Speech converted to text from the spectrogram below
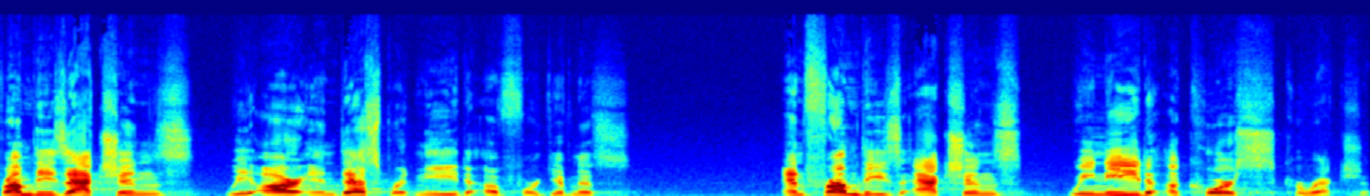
From these actions, we are in desperate need of forgiveness. And from these actions, we need a course correction.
